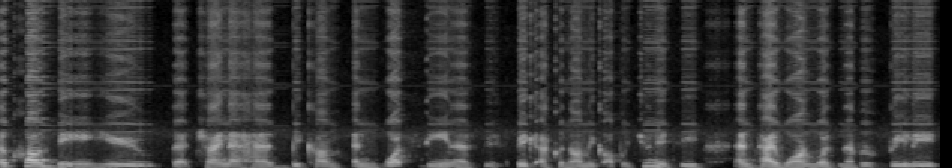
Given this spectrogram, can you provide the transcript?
across the EU that China has become and was seen as this big economic opportunity, and Taiwan was never really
